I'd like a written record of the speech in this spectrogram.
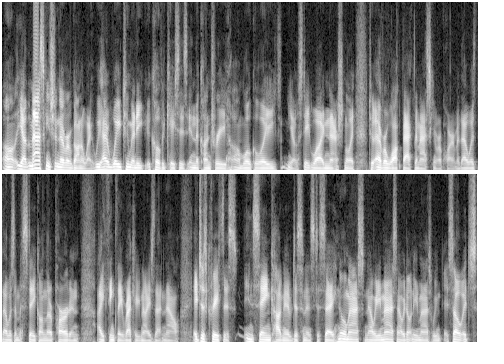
Uh, yeah, the masking should never have gone away. We had way too many COVID cases in the country, um, locally, you know, statewide, nationally, to ever walk back the masking requirement. That was that was a mistake on their part, and I think they recognize that now. It just creates this insane cognitive dissonance to say no mask, now we need masks, now we don't need masks. We so it's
